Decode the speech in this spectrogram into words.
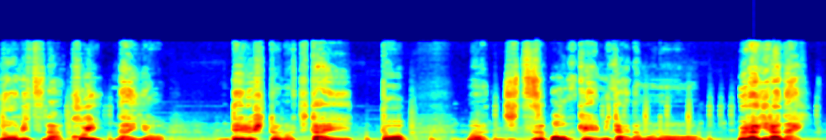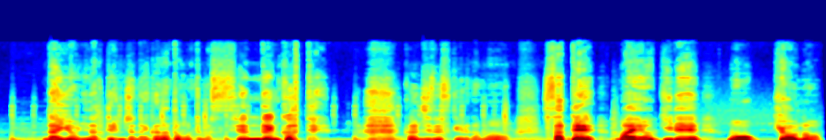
濃密な濃い内容、出る人の期待と、まあ実恩恵みたいなものを裏切らない内容になってるんじゃないかなと思ってます。宣伝かって感じですけれども。さて、前置きでもう今日の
